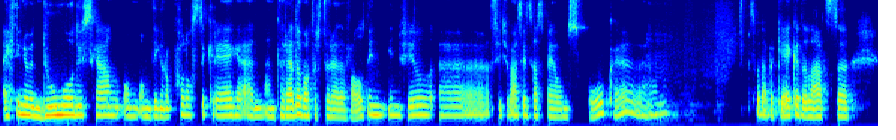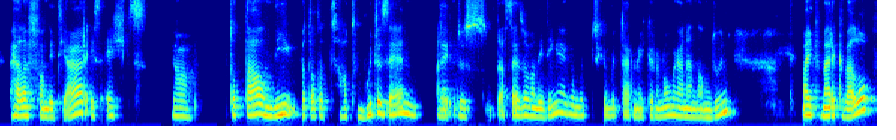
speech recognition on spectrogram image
echt in uw do-modus gaan om, om dingen opgelost te krijgen en, en te redden wat er te redden valt in, in veel uh, situaties. Dat is bij ons ook. Hè. Mm Als we dat bekijken, de laatste helft van dit jaar is echt ja, totaal niet wat dat het had moeten zijn. Dus dat zijn zo van die dingen, je moet, je moet daarmee kunnen omgaan en dan doen. Maar ik merk wel op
